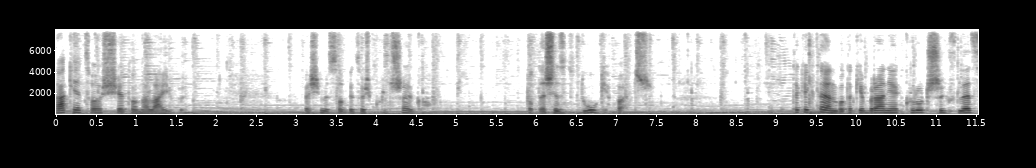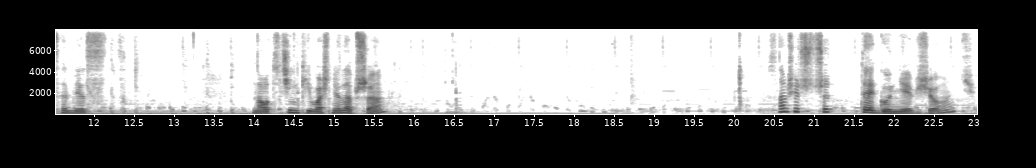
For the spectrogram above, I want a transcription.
Takie coś się to na live. Weźmy sobie coś krótszego. To też jest długie, patrz. Tak jak ten, bo takie branie krótszych zleceń jest na odcinki właśnie lepsze. Znam się, czy tego nie wziąć.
